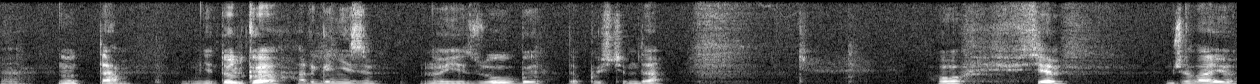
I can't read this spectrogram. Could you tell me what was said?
Э, ну, там не только организм, но и зубы, допустим, да. О, всем желаю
